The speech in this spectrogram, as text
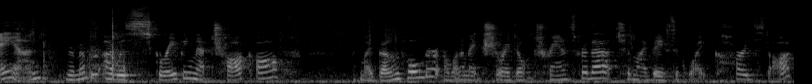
And remember I was scraping that chalk off with my bone folder? I wanna make sure I don't transfer that to my basic white cardstock.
